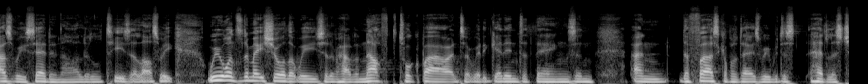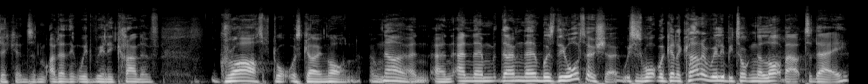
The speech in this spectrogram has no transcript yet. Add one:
as we said in our little teaser last week, we wanted to make sure that we sort of had enough to talk about and to really get into things. And and the first couple of days we were just headless chickens, and I don't think we'd really kind of grasped what was going on. And, No. and and and then then there was the auto show, which is what we're going to kind of really be talking a lot about today.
